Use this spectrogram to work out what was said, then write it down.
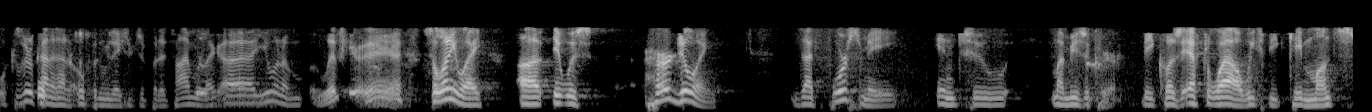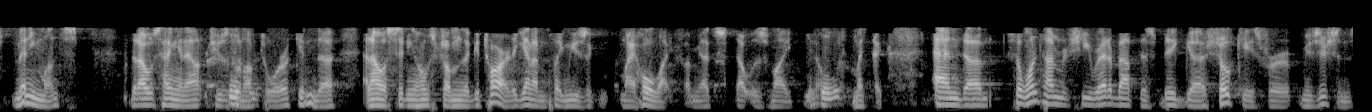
because we were kind of had an open relationship at the time. We're like, uh, you want to live here? So anyway, uh, it was her doing that forced me into my music career because after a while, weeks became months, many months that I was hanging out and she was going off to work and uh, and I was sitting home strumming the guitar. And again, I've been playing music my whole life. I mean, that's that was my you know Mhm. my thing. And um, so one time she read about this big uh, showcase for musicians,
